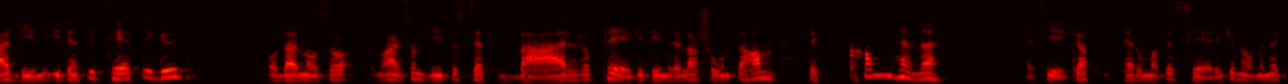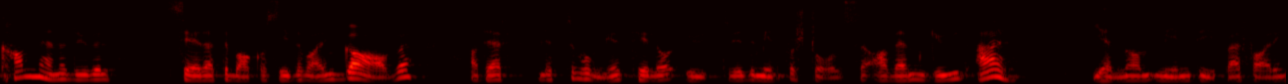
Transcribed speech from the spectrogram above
er din identitet i Gud? Og dermed også, Hva er det som dypest sett bærer og preger din relasjon til ham? Det kan hende jeg sier ikke at jeg romantiserer ikke nå, men det kan hende du vil se deg tilbake og si det var en gave at jeg ble tvunget til å utvide min forståelse av hvem Gud er, gjennom min dype erfaring.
